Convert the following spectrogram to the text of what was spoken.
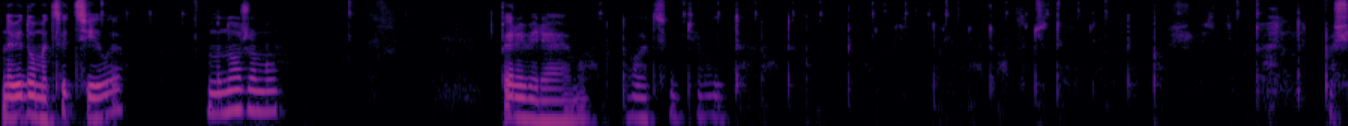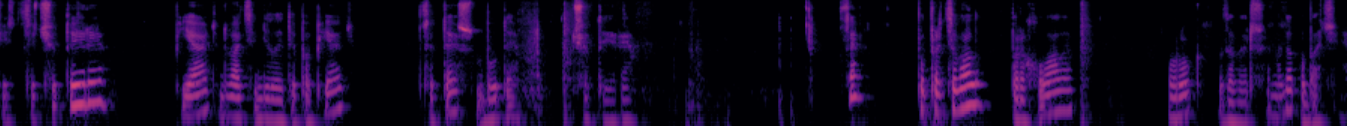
Невідоме це ціле. Множимо. Перевіряємо. 20 ділити на 11 дорівнює 24 ділити по 6. По 6 це 4. 5. 20 ділити по 5. Це теж буде 4. Все. Попрацювали, порахували. Урок завершуємо. До побачення.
